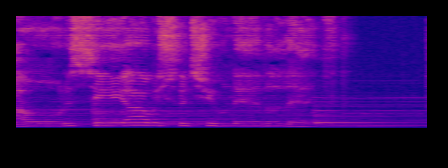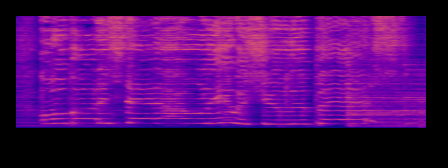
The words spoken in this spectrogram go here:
I wanna say I wish that you never left. Oh, but instead I only wish you the best.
